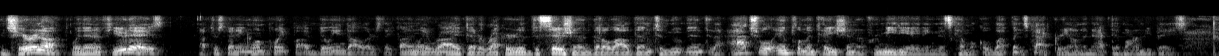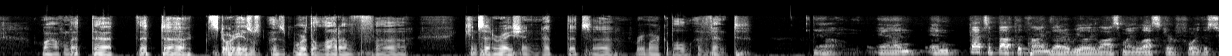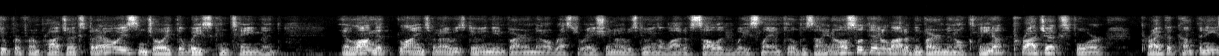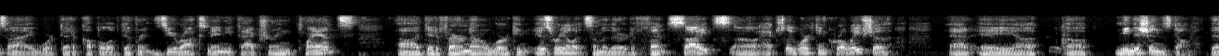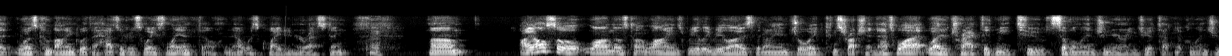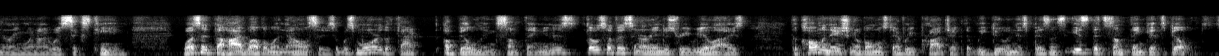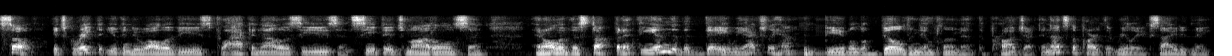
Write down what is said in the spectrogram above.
And sure enough, within a few days, after spending $1.5 billion, they finally arrived at a record of decision that allowed them to move into the actual implementation of remediating this chemical weapons factory on an active Army base. Wow, that that that uh, story is is worth a lot of uh, consideration. That that's a remarkable event. Yeah, and and that's about the time that I really lost my luster for the Superfund projects. But I always enjoyed the waste containment. And along the lines when I was doing the environmental restoration, I was doing a lot of solid waste landfill design. I also did a lot of environmental cleanup projects for private companies. I worked at a couple of different Xerox manufacturing plants. Uh, did a fair amount of work in Israel at some of their defense sites. Uh, actually worked in Croatia at a uh, uh, munitions dump that was combined with a hazardous waste landfill, and that was quite interesting. Hmm. Um, I also, along those lines, really realized that I enjoyed construction. That's what, what attracted me to civil engineering, geotechnical engineering when I was 16. Wasn't the high level analysis, it was more the fact of building something. And as those of us in our industry realize, the culmination of almost every project that we do in this business is that something gets built. So it's great that you can do all of these FLAC analyses and seepage models and and all of this stuff. But at the end of the day, we actually have to be able to build and implement the project. And that's the part that really excited me.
